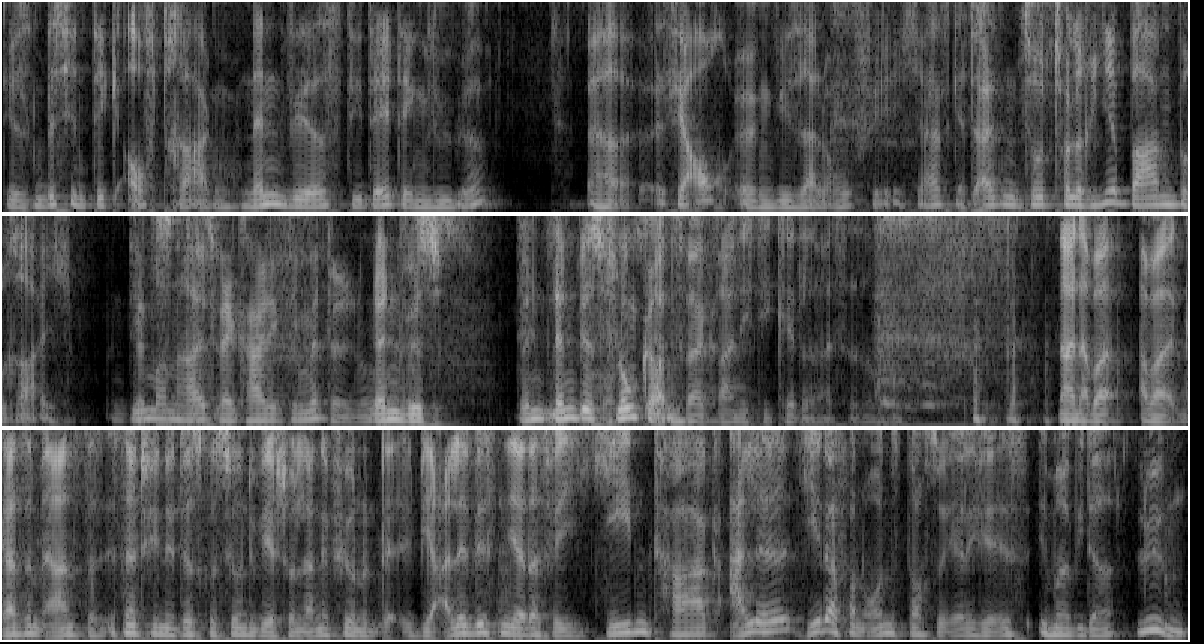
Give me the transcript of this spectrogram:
dieses ein bisschen dick auftragen, nennen wir es die Dating-Lüge, äh, ist ja auch irgendwie salonfähig. Ja? Es gibt Jetzt- einen to tolerierbaren Bereich, in dem Das, man das halt, Zweck heiligt die Mittel. Ne? nennen wir es nennen wir es Flunkern. Zwerg reinigt die Kittel, heißt das. Nein, aber, aber ganz im Ernst, das ist natürlich eine Diskussion, die wir schon lange führen. Und wir alle wissen ja, dass wir jeden Tag, alle, jeder von uns, noch so ehrlich wie er ist, immer wieder lügen.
